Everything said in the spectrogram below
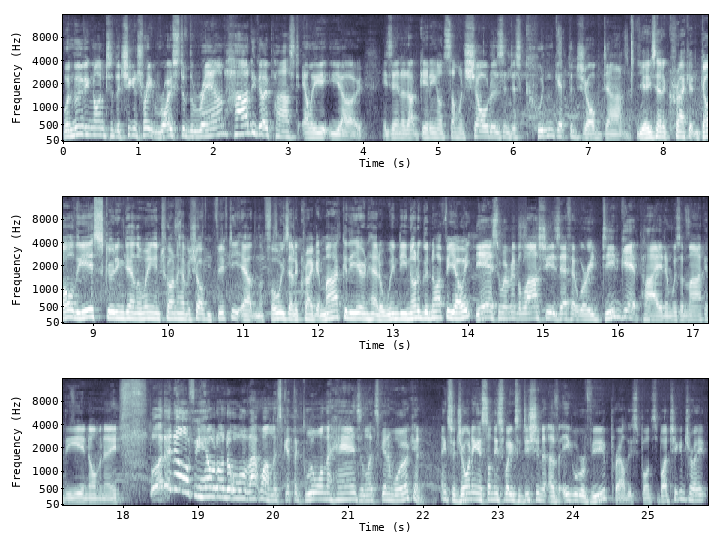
We're moving on to the chicken treat roast of the round. Hard to go past Elliott Yeo. He's ended up getting on someone's shoulders and just couldn't get the job done. Yeah, he's had a crack at goal of the year, scooting down the wing and trying to have a shot from 50 out in the full. He's had a crack at mark of the year and had a windy. Not a good night for Yoey. Yeah, so we remember last year's effort where he did get paid and was a Mark of the Year nominee. Well, I don't know if he held on to all of that one. Let's get the glue on the hands and let's get him working. Thanks for joining us on this week's edition of Eagle Review, proudly sponsored by Chicken Treat.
